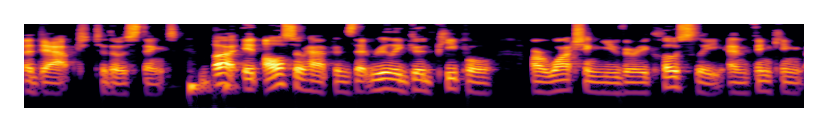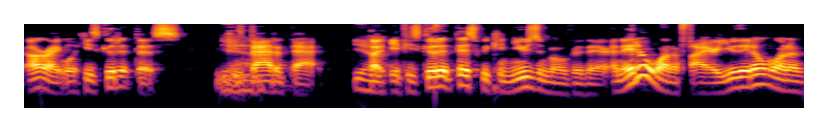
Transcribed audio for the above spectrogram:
adapt to those things. But it also happens that really good people are watching you very closely and thinking, all right, well, he's good at this. yeah. He's bad at that. Yeah. But if he's good at this, we can use him over there. And they don't want to fire you. They don't want to,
